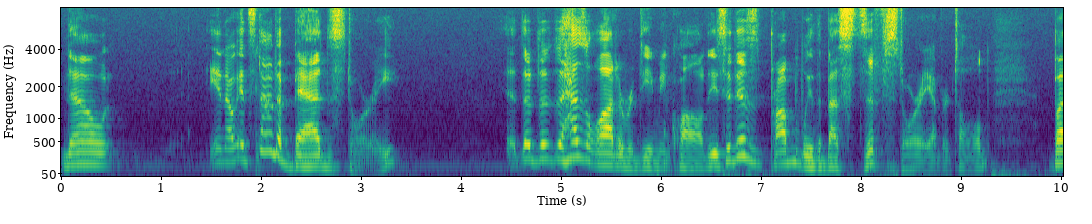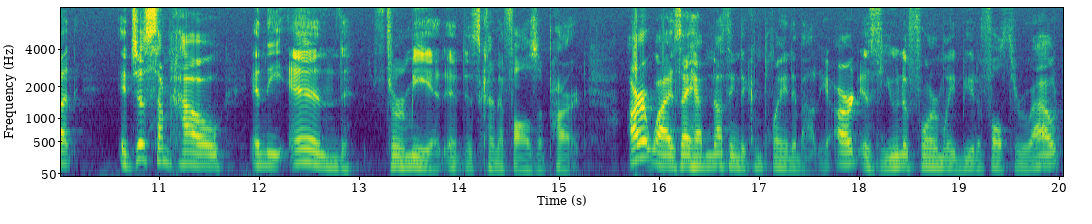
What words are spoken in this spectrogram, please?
Now, you know, it's not a bad story. Uh, it, it- it has a lot of redeeming qualities. It is probably the best Sif story ever told, but it just somehow, in the end, for me, it, it just kind of falls apart. Art wise, I have nothing to complain about. The art is uniformly beautiful throughout.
